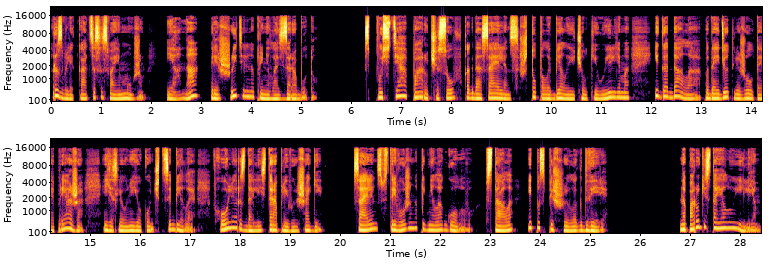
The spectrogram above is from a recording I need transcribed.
развлекаться со своим мужем. И она решительно принялась за работу. Спустя пару часов, когда Сайленс штопала белые чулки Уильяма и гадала, подойдет ли желтая пряжа, если у нее кончится белая, в холле раздались торопливые шаги. Сайленс встревоженно подняла голову, встала и поспешила к двери. На пороге стоял Уильям,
